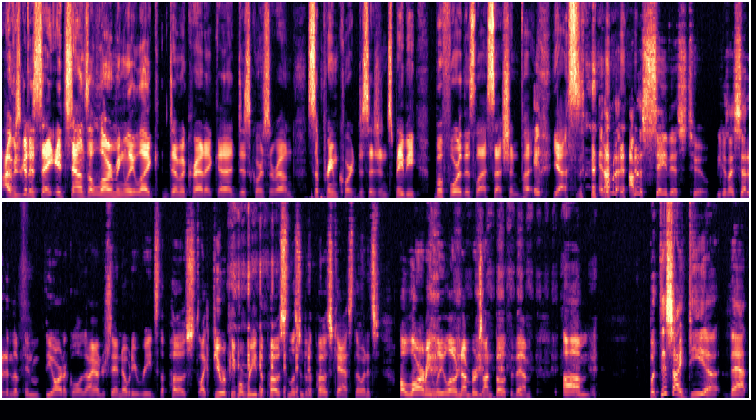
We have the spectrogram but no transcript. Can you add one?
I was going to say it sounds alarmingly like Democratic uh, discourse around Supreme Court decisions, maybe before this last session, but it, yes. and I'm gonna I'm gonna say this too because I said it in the in the article, and I understand nobody reads the post. Like fewer people read the post and listen to the postcast though, and it's alarmingly low numbers on both of them. Um, but this idea that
